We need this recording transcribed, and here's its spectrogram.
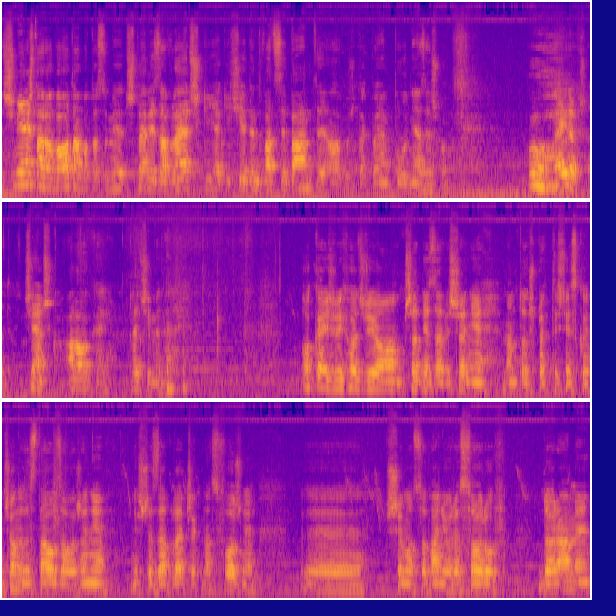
śmieszna robota, bo to sobie cztery zawleczki, jakieś jeden, dwa cybanty, a że tak powiem pół dnia zeszło. Uff. No i do przodu. Ciężko, ale okej, lecimy dalej. Ok, jeżeli chodzi o przednie zawieszenie, mam to już praktycznie skończone. Zostało założenie jeszcze zawleczek na stworznie yy, przy mocowaniu resorów do ramy,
